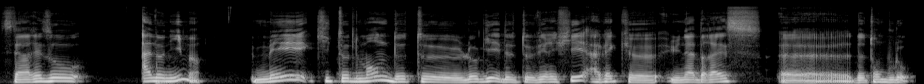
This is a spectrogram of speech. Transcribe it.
C'est un réseau anonyme, mais qui te demande de te loguer et de te vérifier avec euh, une adresse euh, de ton boulot.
